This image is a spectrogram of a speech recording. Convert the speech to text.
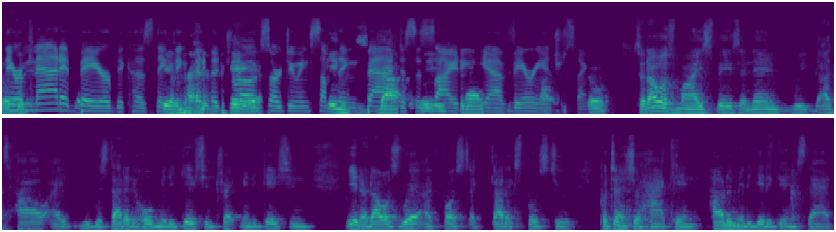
they're mad at Bayer because they think that the drugs are doing something exactly. bad to society. Exactly. Yeah, very interesting. So, so that was my space. And then we that's how i we started the whole mitigation threat mitigation. You know that was where i first got exposed to potential hacking how to mitigate against that.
